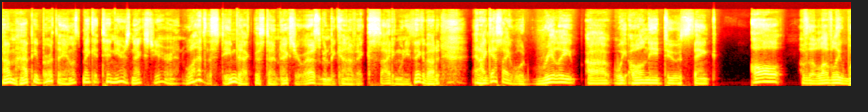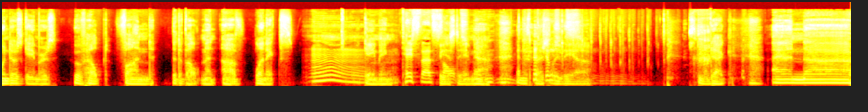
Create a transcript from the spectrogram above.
um, happy birthday. And let's make it 10 years next year. And we'll have the Steam Deck this time next year. Well, That's going to be kind of exciting when you think about it. And I guess I would really, uh, we all need to thank all of the lovely Windows gamers who have helped fund the development of Linux Mm. gaming Taste that salt. Steam, yeah, and especially the uh, Steam Deck. And uh,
